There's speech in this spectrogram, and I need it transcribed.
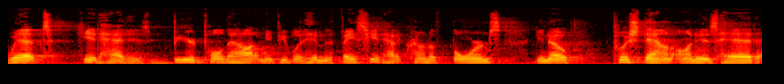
whipped, he had had his beard pulled out. I mean, people had hit him in the face. He had had a crown of thorns, you know, pushed down on his head.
